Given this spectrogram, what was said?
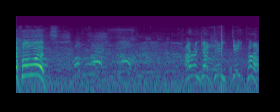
there forwards! Aaron, get deep, deeper.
